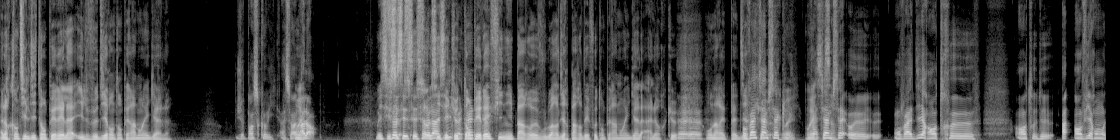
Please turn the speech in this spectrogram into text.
Alors, quand il dit tempéré, là, il veut dire en tempérament égal Je pense que oui. Alors, oui, c'est ça aussi, c'est que tempérer finit par euh, vouloir dire par défaut tempérament égal, alors que euh, on n'arrête pas de dire. Au XXe siècle, euh, on va dire entre entre deux, environ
